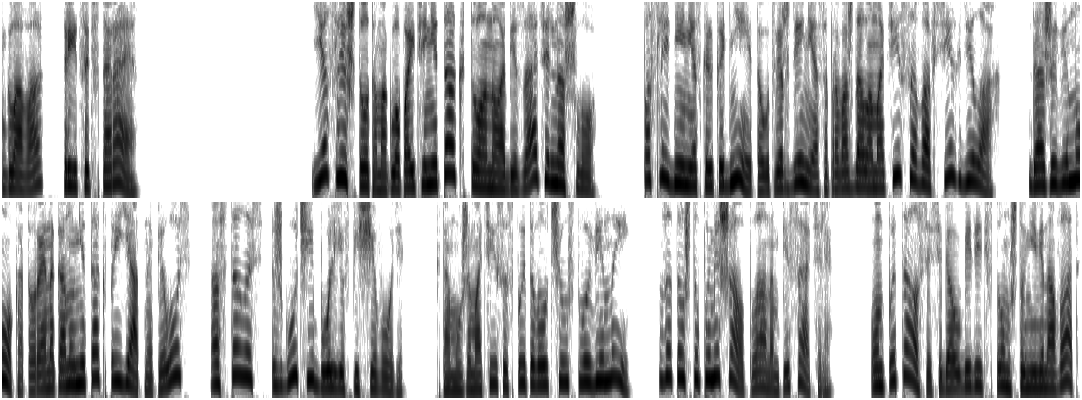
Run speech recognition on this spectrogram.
Глава 32. Если что-то могло пойти не так, то оно обязательно шло. Последние несколько дней это утверждение сопровождало Матисса во всех делах. Даже вино, которое накануне так приятно пилось, осталось жгучей болью в пищеводе. К тому же Матисс испытывал чувство вины за то, что помешал планам писателя. Он пытался себя убедить в том, что не виноват,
